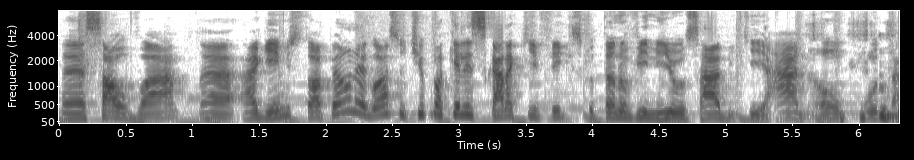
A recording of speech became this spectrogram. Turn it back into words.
é, salvar a, a GameStop. É um negócio tipo aqueles caras que ficam escutando vinil, sabe? Que, ah, não, puta,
